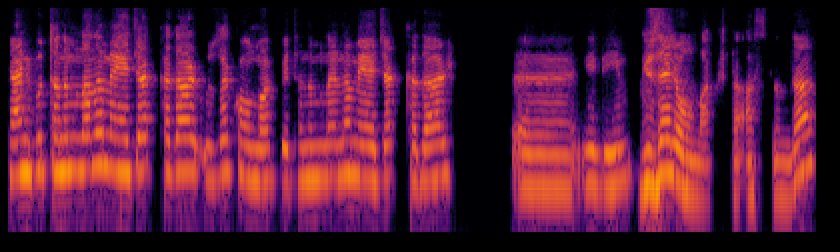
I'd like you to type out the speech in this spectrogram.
Yani bu tanımlanamayacak kadar uzak olmak ve tanımlanamayacak kadar e, ne diyeyim güzel olmak da aslında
